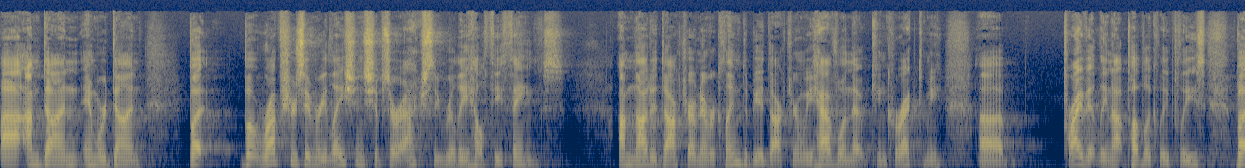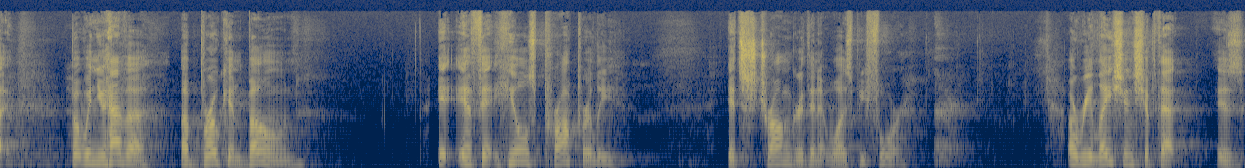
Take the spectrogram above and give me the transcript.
uh, I'm done, and we're done. But but ruptures in relationships are actually really healthy things. I'm not a doctor. I've never claimed to be a doctor, and we have one that can correct me uh, privately, not publicly, please. But but when you have a, a broken bone, if it heals properly, it's stronger than it was before. A relationship that is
